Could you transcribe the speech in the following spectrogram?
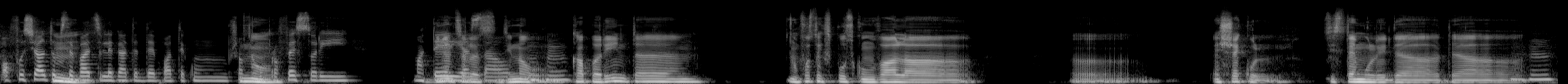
au fost și alte hmm. observații legate de poate cum și-au făcut profesorii, materia sau... din nou, uh-huh. ca părinte am fost expus cumva la uh, eșecul sistemului de a, de a uh-huh.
